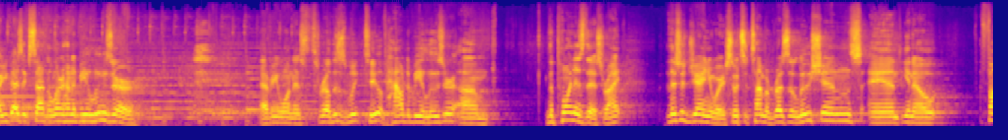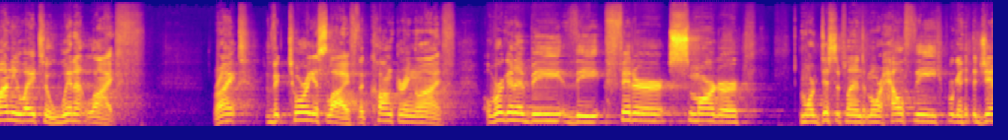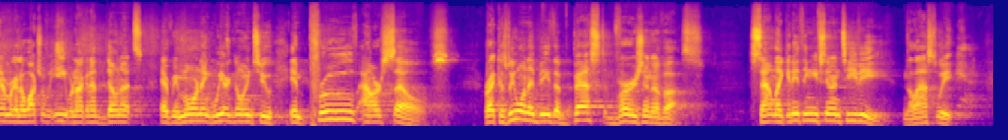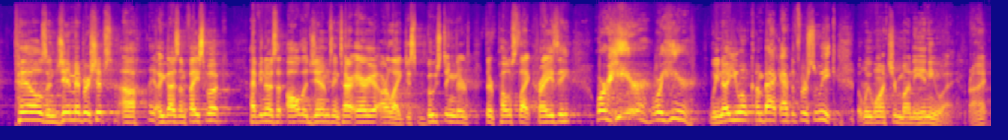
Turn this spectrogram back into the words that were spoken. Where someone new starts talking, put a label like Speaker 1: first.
Speaker 1: Are you guys excited to learn how to be a loser? Everyone is thrilled. This is week two of How to Be a Loser. Um, the point is this, right? This is January, so it's a time of resolutions and, you know, finding a way to win at life, right? Victorious life, the conquering life. We're going to be the fitter, smarter, more disciplined, more healthy. We're going to hit the gym. We're going to watch what we eat. We're not going to have donuts every morning. We are going to improve ourselves, right? Because we want to be the best version of us. Sound like anything you've seen on TV in the last week? Yeah. Pills and gym memberships. Uh, are you guys on Facebook? Have you noticed that all the gyms, the entire area, are like just boosting their, their posts like crazy? We're here. We're here. We know you won't come back after the first week, but we want your money anyway, right?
